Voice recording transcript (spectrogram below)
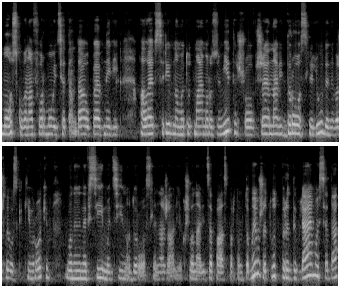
Мозку вона формується там да, у певний вік, але все рівно ми тут маємо розуміти, що вже навіть дорослі люди, неважливо скільки років, вони не всі емоційно дорослі. На жаль, якщо навіть за паспортом, то ми вже тут передивляємося, да,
